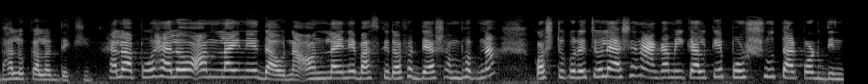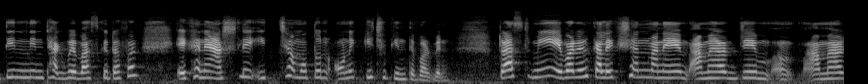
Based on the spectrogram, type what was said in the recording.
ভালো কালার দেখি। হ্যালো আপু হ্যালো অনলাইনে দাও না। অনলাইনে বাস্কেট অফার দেওয়া সম্ভব না। কষ্ট করে চলে আসেন। আগামীকালকে, পরশু, তারপর দিন, তিন দিন থাকবে বাস্কেট অফার এখানে আসলে ইচ্ছা মতন অনেক কিছু কিনতে পারবেন। ট্রাস্ট মি এবারের কালেকশন মানে আমার যে, আমার,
